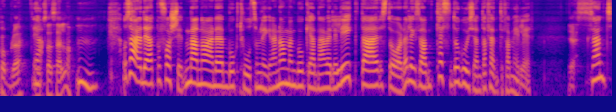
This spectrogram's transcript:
koble mot Ja. seg selv. Da. Og så er det det at på forsiden, da, nå er det bok to som ligger her nå, men bok én er veldig lik, der står det liksom 'testet og godkjent av 50 familier'. Yes. Sant?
